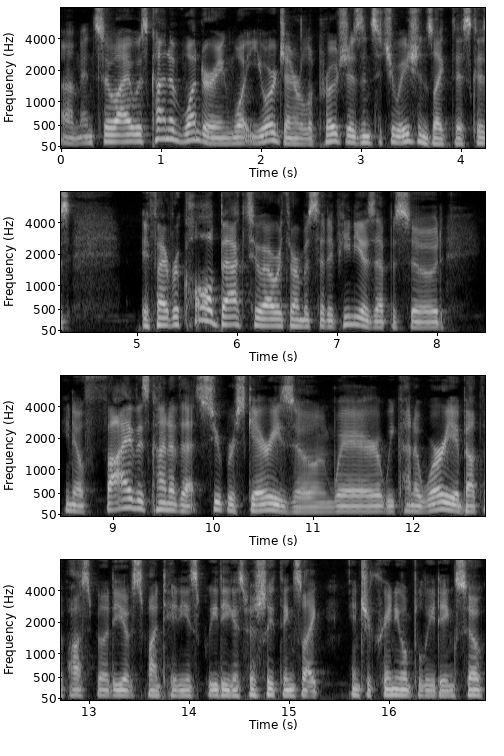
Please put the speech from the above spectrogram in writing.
Um, and so I was kind of wondering what your general approach is in situations like this, because if I recall back to our thrombocytopenias episode, you know, five is kind of that super scary zone where we kind of worry about the possibility of spontaneous bleeding, especially things like intracranial bleeding. So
